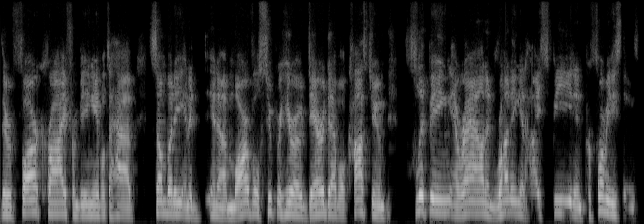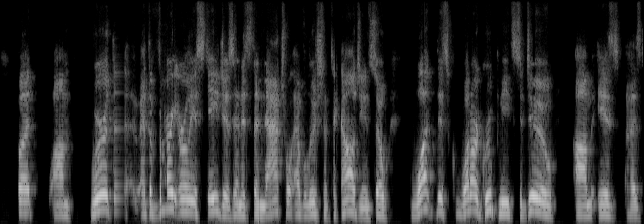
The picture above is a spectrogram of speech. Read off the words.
they're far cry from being able to have somebody in a, in a Marvel superhero daredevil costume flipping around and running at high speed and performing these things. But um, we're at the at the very earliest stages and it's the natural evolution of technology. And so what this what our group needs to do um, is as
